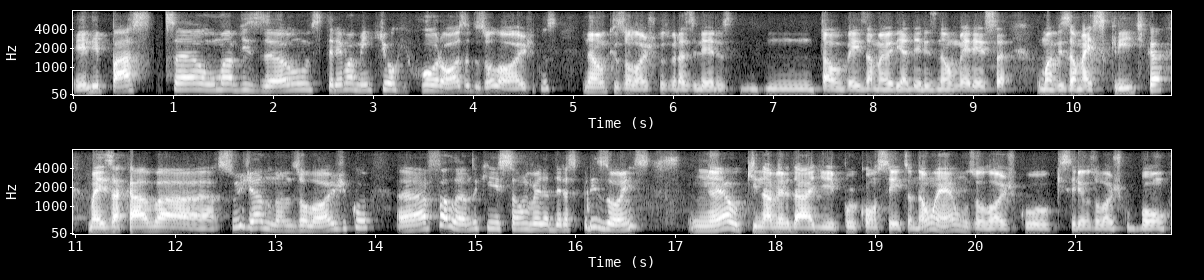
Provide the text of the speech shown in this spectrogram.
ele passa uma visão extremamente horrorosa dos zoológicos não que os zoológicos brasileiros, hum, talvez a maioria deles não mereça uma visão mais crítica, mas acaba sujando o nome zoológico, uh, falando que são verdadeiras prisões, né? o que na verdade, por conceito, não é um zoológico que seria um zoológico bom.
